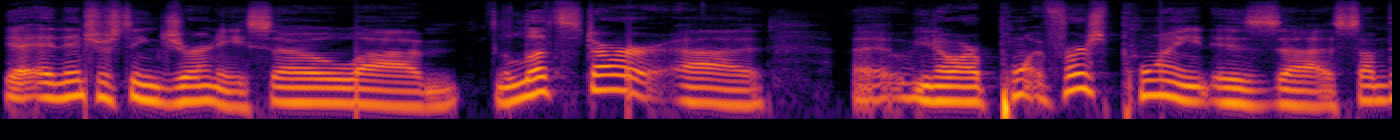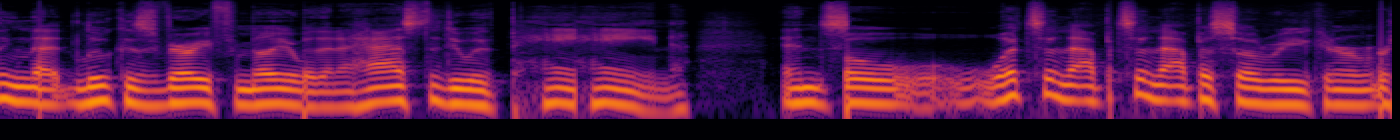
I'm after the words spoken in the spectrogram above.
yeah, an interesting journey. So um, let's start. Uh, uh, you know, our point, first point is uh, something that Luke is very familiar with, and it has to do with pain. And so, what's an what's an episode where you can remember,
